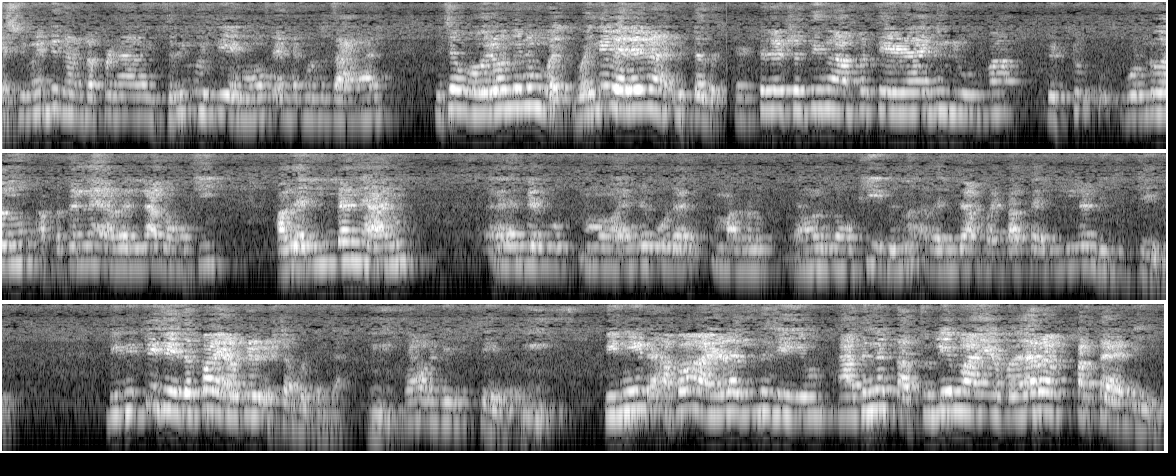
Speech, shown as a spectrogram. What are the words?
എസ്റ്റിമേറ്റ് കണ്ടപ്പോഴാണ് ഇത്രയും വലിയ എമൗണ്ട് എന്നെ കൊണ്ട് താങ്ങാൻ വെച്ചാൽ ഓരോന്നിനും വലിയ വിലയാണ് ഇട്ടത്. എട്ട് ലക്ഷത്തി നാൽപ്പത്തി ഏഴായിരം രൂപ ഇട്ടു കൊണ്ടുവന്നു. അപ്പൊ തന്നെ അതെല്ലാം നോക്കി. അതെല്ലാം ഞാനും എന്റെ എന്റെ എന്റെ കൂടെ മകളും ഞങ്ങൾ നോക്കിയിരുന്ന് അതെല്ലാം വേണ്ടാത്ത എല്ലാം ഡിലീറ്റ് ചെയ്തു. ഡിലീറ്റ് ചെയ്തപ്പോൾ അയാൾക്ക് ഇഷ്ടപ്പെട്ടില്ല. ഞങ്ങൾ ഡിലീറ്റ് ചെയ്തു. പിന്നീട് അപ്പൊ അയാൾ എന്ത് ചെയ്യും? അതിന് തത്തുല്യമായ വേറെ അപ്പുറത്തെ ആഡ് ചെയ്യും.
